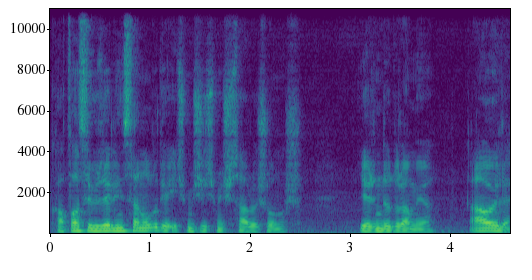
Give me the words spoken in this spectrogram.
Kafası güzel insan olur ya içmiş içmiş sarhoş olmuş. Yerinde duramıyor. Ha öyle.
